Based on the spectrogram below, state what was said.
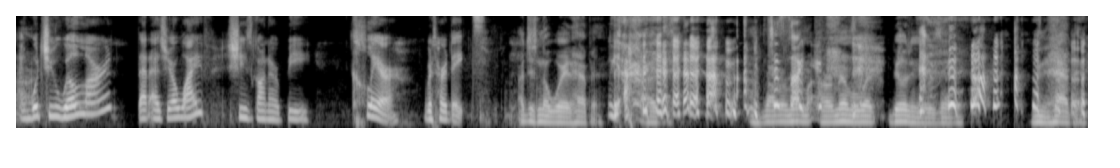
and what you will learn that as your wife, she's gonna be clear with her dates. I just know where it happened. Yeah. I, I, remember, I remember what building it was in when it happened.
